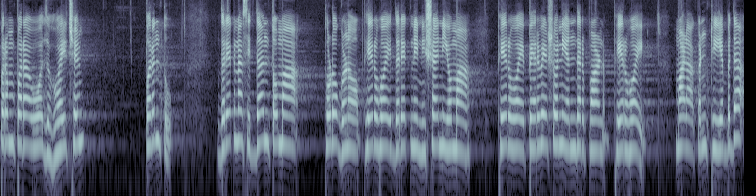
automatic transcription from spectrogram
પરંપરાઓ જ હોય છે. પરંતુ દરેકના સિદ્ધાંતોમાં થોડો ઘણો ફેર હોય, દરેકની નિશાનીઓમાં ફેર હોય, પહેરવેશોની અંદર પણ ફેર હોય, માળા, કંઠી એ બધા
